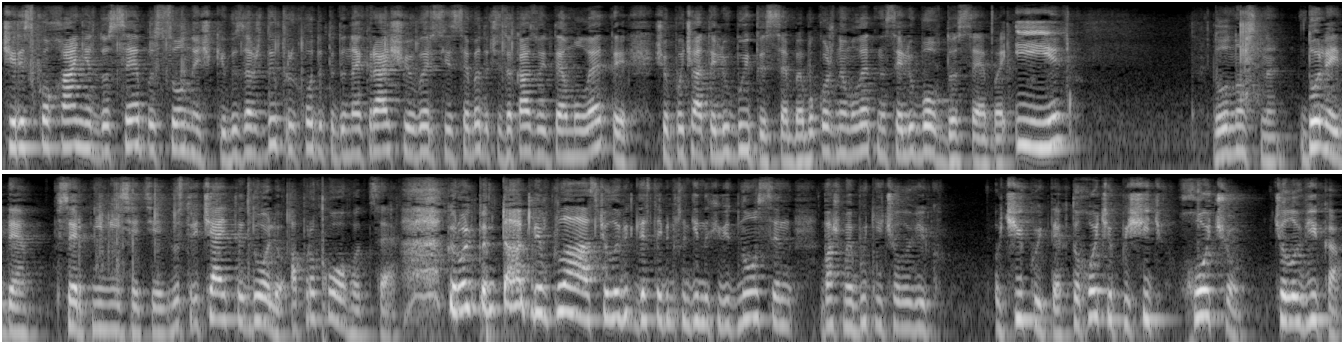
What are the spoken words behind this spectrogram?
через кохання до себе, сонечки. Ви завжди приходите до найкращої версії себе, до чи заказуєте амулети, щоб почати любити себе, бо кожен амулет несе любов до себе. І доленосне, доля йде в серпні місяці. Зустрічайте долю. А про кого це? Король Пентаклів, клас! Чоловік для стабільних надійних відносин, ваш майбутній чоловік. Очікуйте, хто хоче, пишіть хочу чоловіка.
